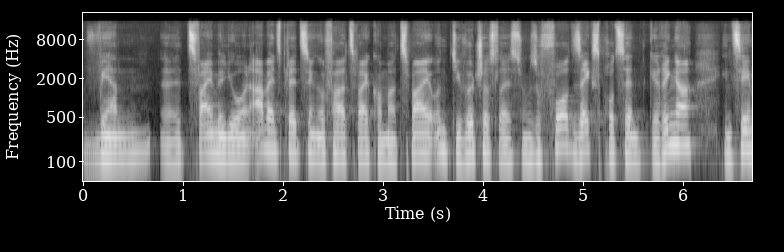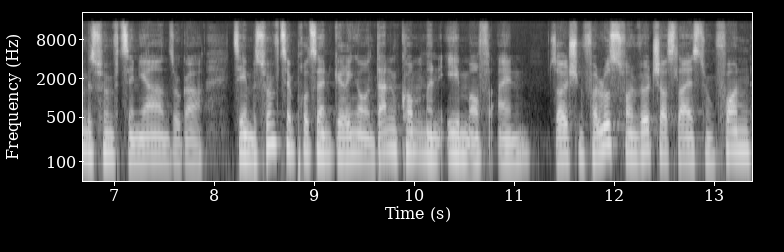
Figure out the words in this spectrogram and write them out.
wären äh, 2 Millionen Arbeitsplätze in Gefahr, 2,2 und die Wirtschaftsleistung sofort 6 Prozent geringer, in 10 bis 15 Jahren sogar 10 bis 15 Prozent geringer und dann kommt man eben auf einen solchen Verlust von Wirtschaftsleistung von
